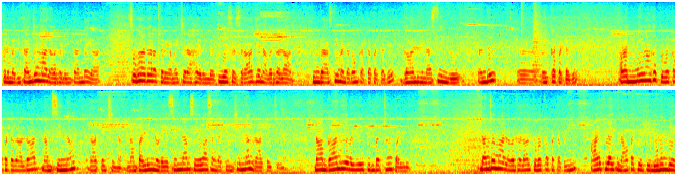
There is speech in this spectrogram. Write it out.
திருமதி தஞ்சம்மாள் அவர்களின் தந்தையார் சுகாதாரத்துறை அமைச்சராக இருந்த டிஎஸ்எஸ் ராஜன் அவர்களால் இந்த அஸ்தி மண்டபம் கட்டப்பட்டது. காந்தியின் அஸ்தி இங்கு வந்து வைக்கப்பட்டது. அவர் நினைவாக துவக்கப்பட்டதால் தான் நம் சின்னம் ராட்டை சின்னம். நம் பள்ளியினுடைய சின்னம் சேவா சங்கத்தின் சின்னம் ராட்டை சின்னம். நாம் காந்திய வழியை பின்பற்றும் பள்ளி. தஞ்சம்மாள் அவர்களால் துவக்கப்பட்ட பின் ஆயிரத்தி தொள்ளாயிரத்தி நாற்பத்தி எட்டில் இருந்தே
